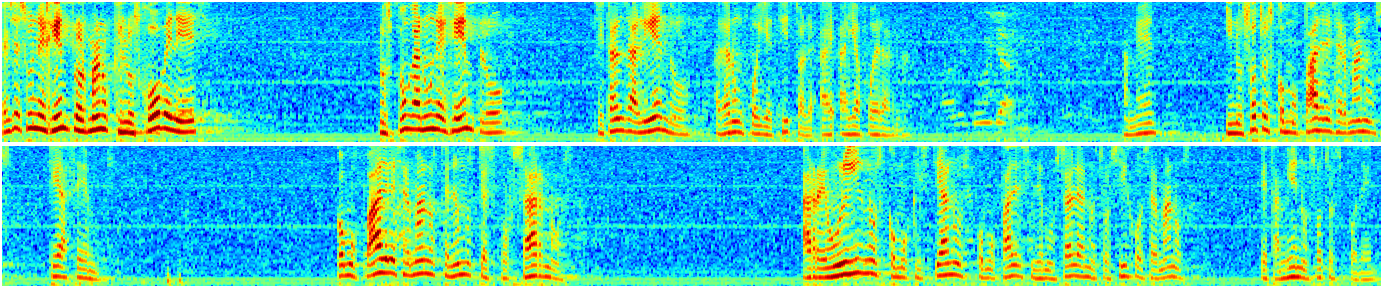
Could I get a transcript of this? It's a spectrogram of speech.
Ese es un ejemplo, hermano, que los jóvenes nos pongan un ejemplo que están saliendo a dar un folletito allá afuera, hermano. Amén. Y nosotros como padres, hermanos, ¿qué hacemos? Como padres, hermanos, tenemos que esforzarnos a reunirnos como cristianos, como padres y demostrarle a nuestros hijos, hermanos, que también nosotros podemos.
